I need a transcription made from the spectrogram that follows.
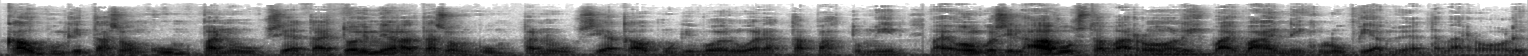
kaupunkitason kumppanuuksia tai toimialatason kumppanuuksia kaupunki voi luoda tapahtumiin, vai onko sillä avustava rooli vai vain niin kuin lupia myöntävä rooli.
